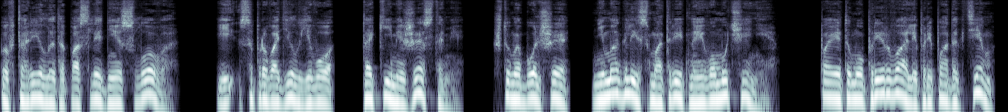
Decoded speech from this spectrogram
повторил это последнее слово и сопроводил его такими жестами, что мы больше не могли смотреть на его мучения, поэтому прервали припадок тем,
